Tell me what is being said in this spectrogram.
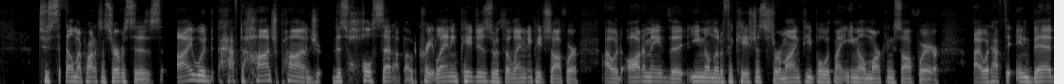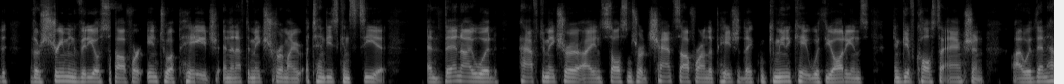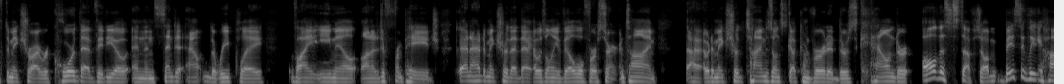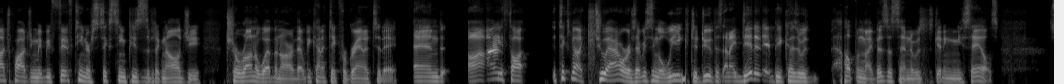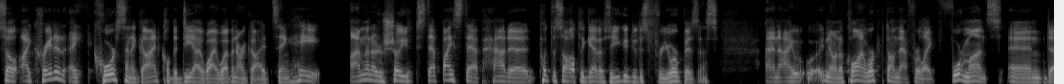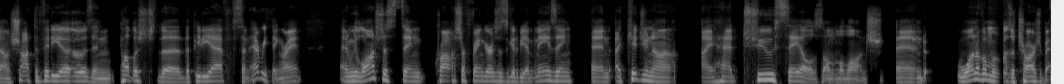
to sell my products and services, I would have to hodgepodge this whole setup. I would create landing pages with the landing page software. I would automate the email notifications to remind people with my email marketing software. I would have to embed the streaming video software into a page and then have to make sure my attendees can see it. And then I would have to make sure I install some sort of chat software on the page so they can communicate with the audience and give calls to action. I would then have to make sure I record that video and then send it out the replay via email on a different page. And I had to make sure that that was only available for a certain time. I would make sure the time zones got converted. There's calendar, all this stuff. So I'm basically hodgepodging maybe 15 or 16 pieces of technology to run a webinar that we kind of take for granted today. And I thought it takes me like two hours every single week to do this. And I did it because it was helping my business and it was getting me sales. So I created a course and a guide called the DIY webinar guide saying, Hey, I'm going to show you step by step how to put this all together so you could do this for your business. And I, you know, Nicole I worked on that for like four months and uh, shot the videos and published the the PDFs and everything, right? And we launched this thing. Cross our fingers, is going to be amazing. And I kid you not, I had two sales on the launch, and one of them was a chargeback.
